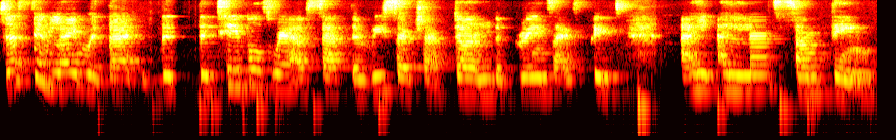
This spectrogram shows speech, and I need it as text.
just in line with that, the, the tables where I've sat, the research I've done, the brains I've picked, I, I learned something.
